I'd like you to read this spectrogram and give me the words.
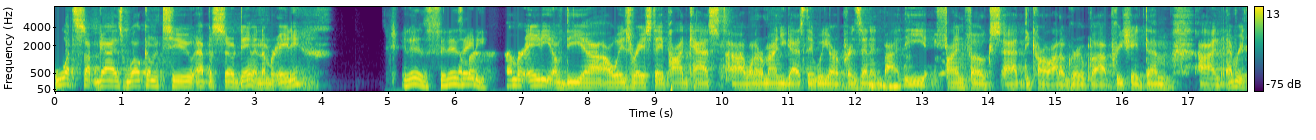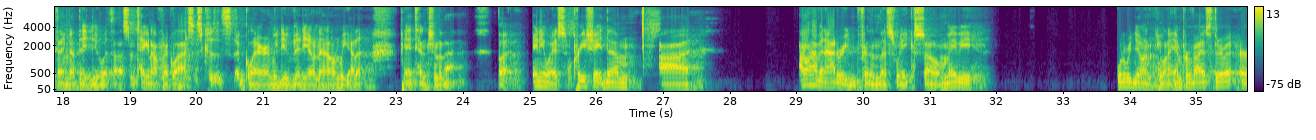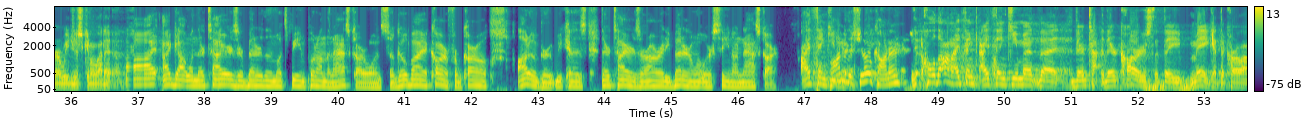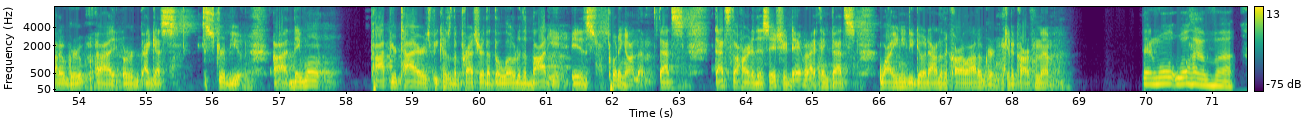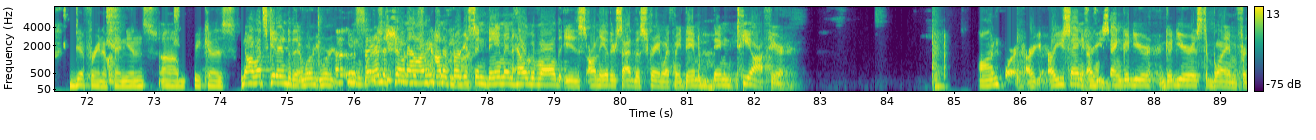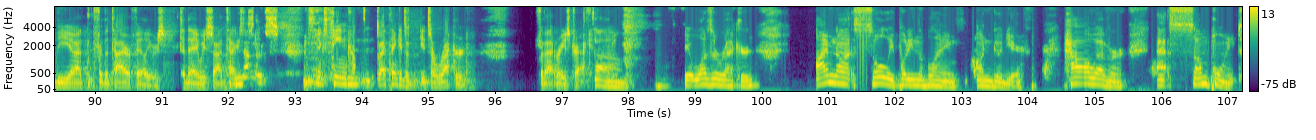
What's up, guys? Welcome to episode Damon number 80. It is. It is Number- 80. Number 80 of the uh, Always Race Day podcast. Uh, I want to remind you guys that we are presented by the fine folks at the Carlotto Group. Uh, appreciate them uh, and everything that they do with us. I'm taking off my glasses because it's a glare and we do video now and we got to pay attention to that. But, anyways, appreciate them. I don't have an ad read for them this week, so maybe. What are we doing? You want to improvise through it, or are we just gonna let it? I, I got one. Their tires are better than what's being put on the NASCAR ones. So go buy a car from Carl Auto Group because their tires are already better than what we're seeing on NASCAR. I think you On to the show, Connor. hold on. I think I think you meant that their ti their cars that they make at the Carl Auto Group, uh, or I guess distribute, uh, they won't pop your tires because of the pressure that the load of the body is putting on them. That's that's the heart of this issue, David. I think that's why you need to go down to the Carl Auto Group and get a car from them. Then we'll we'll have uh, differing opinions um, because No, let's get into it. We're, we're, Uh, the we're in the show now. the I'm Connor. Ferguson. Damon Helgevald is on the other side of the screen with me. Damon, Damon, tee off here. On Are you, are you saying are you saying Goodyear Goodyear is to blame for the uh, for the tire failures today? We saw at Texas. There's 16. I think it's a it's a record for that racetrack. um, it was a record. I'm not solely putting the blame on Goodyear. However, at some point,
